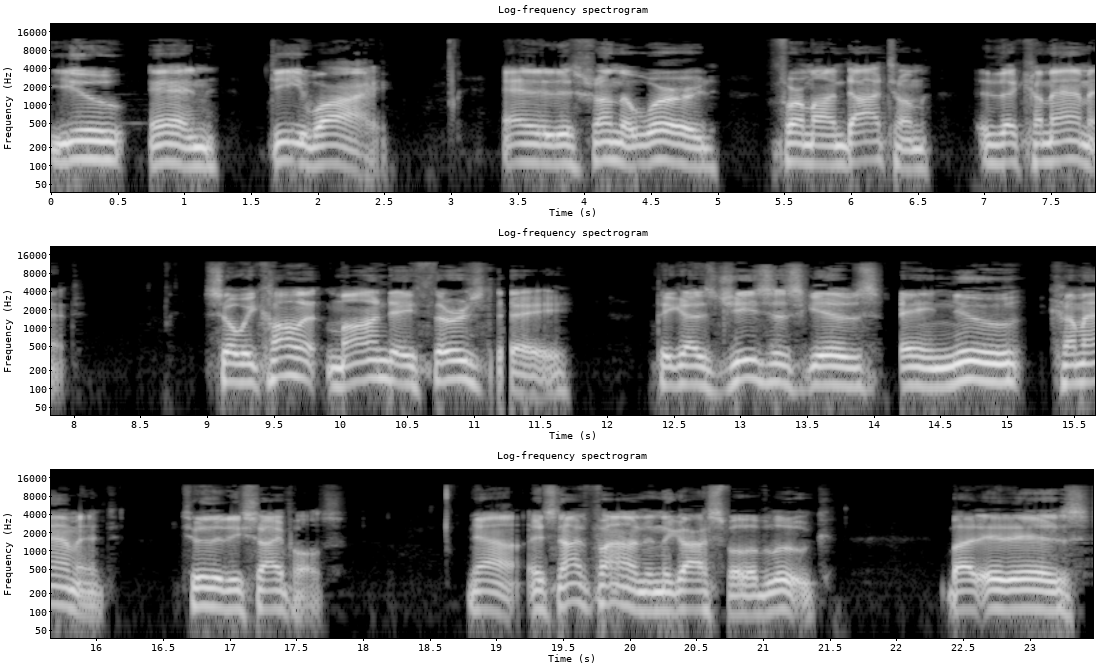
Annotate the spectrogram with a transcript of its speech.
U N D Y. And it is from the word for mandatum, the commandment. So we call it Maundy, Thursday, because Jesus gives a new commandment to the disciples. Now, it's not found in the Gospel of Luke, but it is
